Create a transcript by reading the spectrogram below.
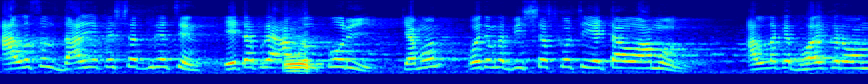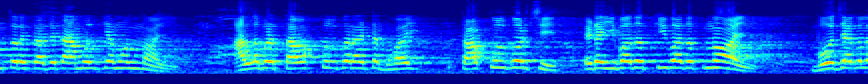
আল্লাহ দাঁড়িয়ে পেশাব ফিরেছেন। এটা পরে আমল করি। কেমন? ওই যে আমরা বিশ্বাস করছি, এটাও আমল। আল্লাহকে ভয় করে অন্তরে কাজ, এটা আমল কেমন নয়? আল্লাহ পরে তাওয়াক্কুল করা এটা ভয়, তাওয়াক্কুল করছি। এটা ইবাদত কি ইবাদত নয়। বোঝা গেল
